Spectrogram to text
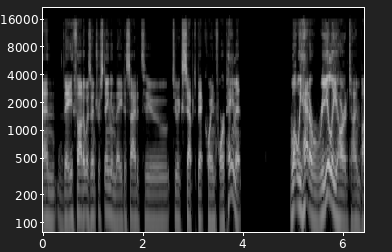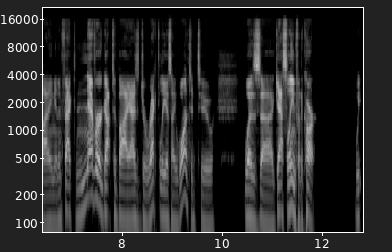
and they thought it was interesting and they decided to to accept Bitcoin for payment. What we had a really hard time buying, and in fact never got to buy as directly as I wanted to, was uh, gasoline for the car we,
